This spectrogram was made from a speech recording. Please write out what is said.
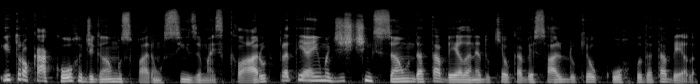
e trocar a cor, digamos, para um cinza mais claro, para ter aí uma distinção da tabela, né, do que é o cabeçalho, do que é o corpo da tabela.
